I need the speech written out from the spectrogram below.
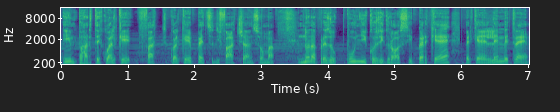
in parte qualche, fa- qualche, pezzo di faccia, insomma, non ha preso pugni così grossi. Perché? Perché l'M3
